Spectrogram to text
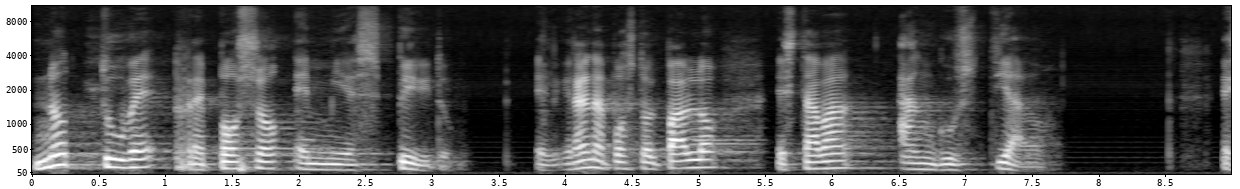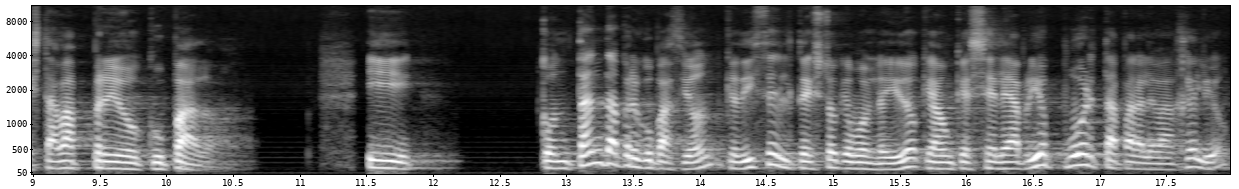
no tuve reposo en mi espíritu. El gran apóstol Pablo estaba angustiado, estaba preocupado. Y con tanta preocupación que dice el texto que hemos leído que aunque se le abrió puerta para el Evangelio,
